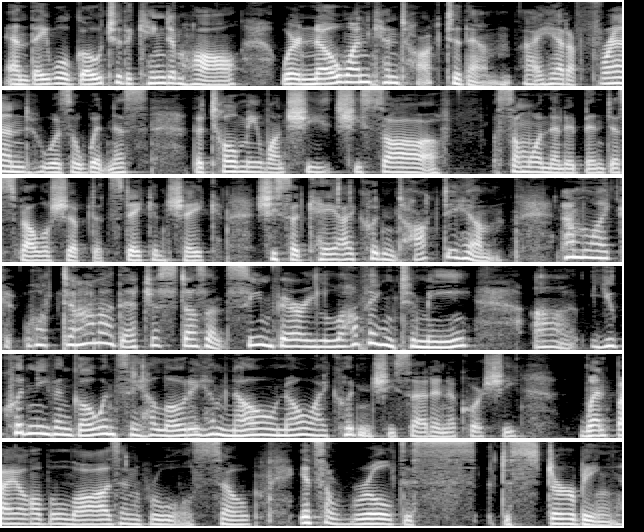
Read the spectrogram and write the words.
and they will go to the Kingdom Hall where no one can talk to them. I had a friend who was a witness that told me once she, she saw a someone that had been disfellowshipped at Steak and Shake. She said, Kay, I couldn't talk to him. And I'm like, well, Donna, that just doesn't seem very loving to me. Uh, you couldn't even go and say hello to him? No, no, I couldn't, she said. And of course, she went by all the laws and rules. So it's a real dis- disturbing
